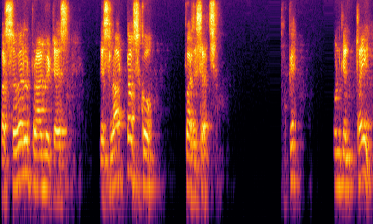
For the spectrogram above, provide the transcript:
For several parameters, there's a lot of scope for research. Okay, one can try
